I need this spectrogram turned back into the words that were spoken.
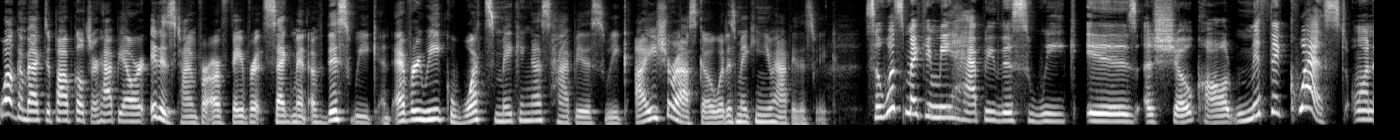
Welcome back to Pop Culture Happy Hour. It is time for our favorite segment of this week and every week. What's making us happy this week? Aisha Rascoe, what is making you happy this week? So, what's making me happy this week is a show called Mythic Quest on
